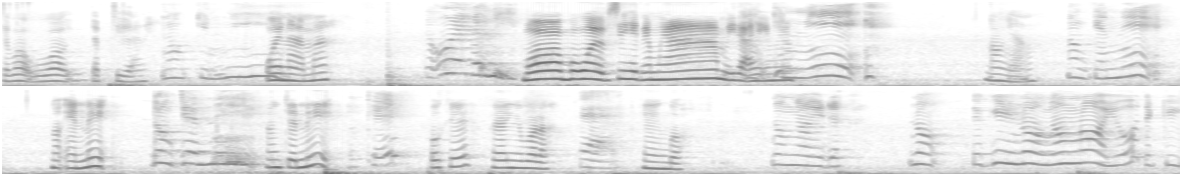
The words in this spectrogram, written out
จะบอกว่าจับเจือนี่น้องเจนนี่โอ้ยน่ะมาเดี๋ยวโอ้ยเดี๋ยวนี้บ่บ่ว่าแบบสิเฮ็ดงามๆอีหล่ะเฮ็ดเจงานมนี่ๆน้องหยังน้องเจนนี่น้องแอนนี่น้องเจน นี่น้องเจนนี่ โอเค โอเค แพงอยู่บ่ล่ะแต่แพงบ่น้องไงเด็กน้องตะกี้น้องยังน้อยอยู่ตะกี้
